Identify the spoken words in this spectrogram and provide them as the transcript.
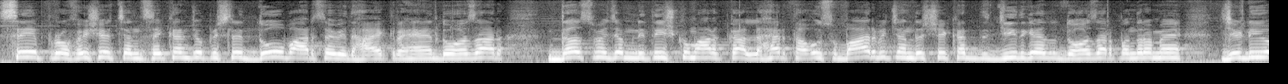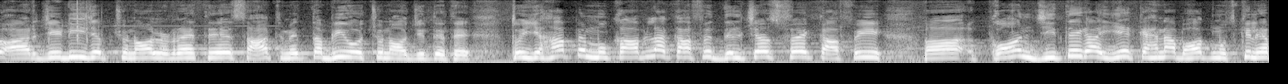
से प्रोफेसर चंद्रशेखर जो पिछले दो बार से विधायक रहे हैं 2010 में जब नीतीश कुमार का लहर था उस बार भी चंद्रशेखर जीत गए तो 2015 में जेडीयू आरजेडी जब चुनाव लड़ रहे थे साथ में तभी वो चुनाव जीते थे। तो यहाँ पे मुकाबला काफ़ी दिलचस्प है काफ़ी आ, कौन जीतेगा ये कहना बहुत मुश्किल है।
